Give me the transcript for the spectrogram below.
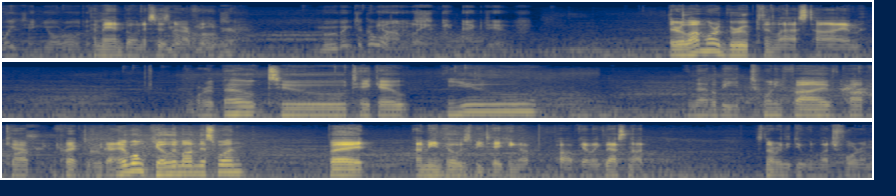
Awaiting your orders. command bonus is in Your our command, favor. sir. Moving to coordinates. Comlink active. They're a lot more grouped than last time. But we're about to take out you. And that'll be 25 pop cap effectively down. It won't kill him on this one, but I mean, he'll just be taking up pop cap. Like, that's not It's not really doing much for him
